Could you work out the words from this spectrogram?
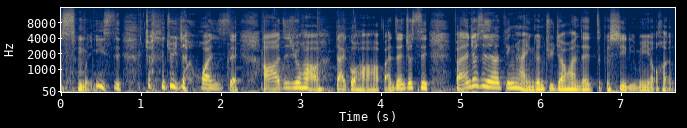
什么意思？就是聚焦换谁？好啊，这句话带过，好好，反正就是，反正就是呢。丁海寅跟聚焦换在这个戏里面有很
